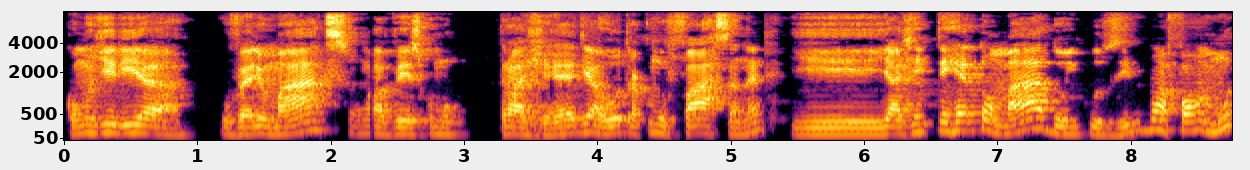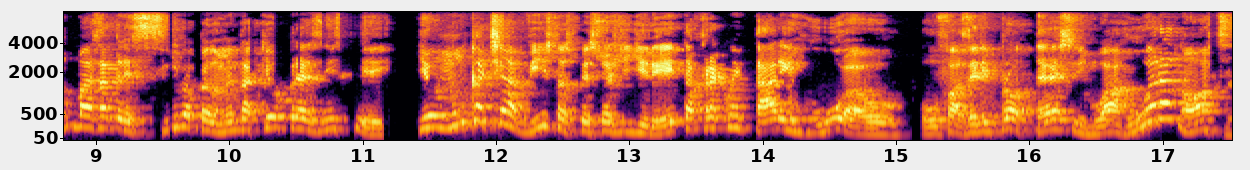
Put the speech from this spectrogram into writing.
Como diria o velho Marx, uma vez como tragédia, a outra como farsa, né? E a gente tem retomado, inclusive, de uma forma muito mais agressiva, pelo menos da que eu presenciei. E eu nunca tinha visto as pessoas de direita frequentarem rua ou, ou fazerem protestos em rua. A rua era nossa.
